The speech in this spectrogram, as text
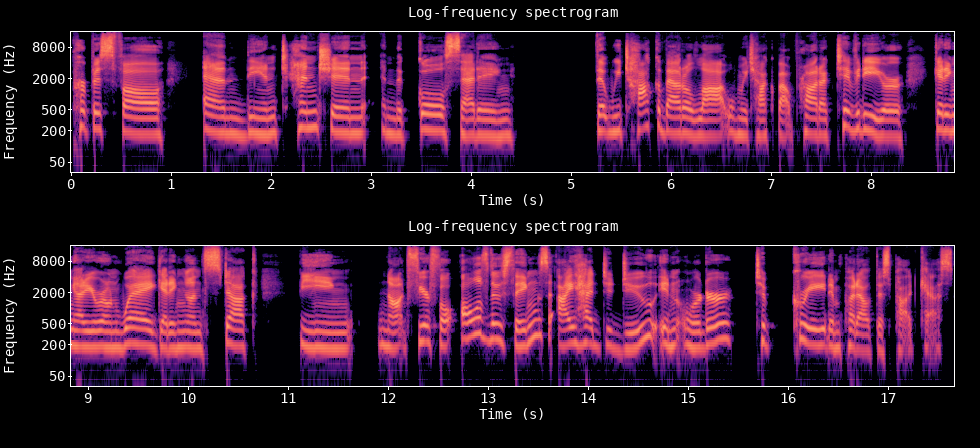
purposeful, and the intention and the goal setting that we talk about a lot when we talk about productivity or getting out of your own way, getting unstuck, being not fearful. All of those things I had to do in order to create and put out this podcast.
